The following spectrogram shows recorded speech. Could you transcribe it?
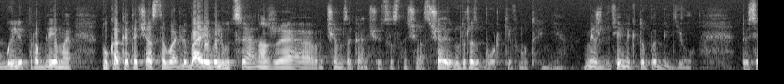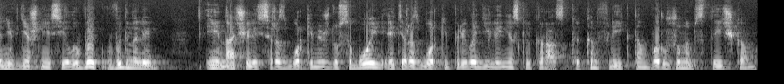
были проблемы, ну как это часто бывает, любая революция, она же чем заканчивается сначала? Сначала идут разборки внутренние между теми, кто победил. То есть они внешние силы вы, выгнали, и начались разборки между собой. Эти разборки приводили несколько раз к конфликтам, вооруженным стычкам.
